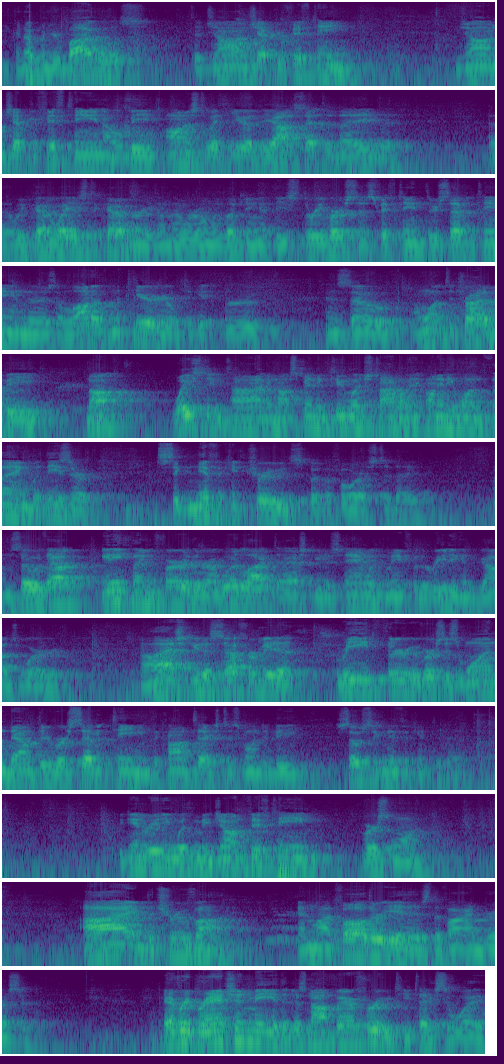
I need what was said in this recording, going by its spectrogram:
You can open your Bibles to John chapter 15. John chapter 15. I will be honest with you at the outset today that uh, we've got a ways to cover, even though we're only looking at these three verses 15 through 17. There's a lot of material to get through. And so I want to try to be not wasting time and not spending too much time on any, on any one thing, but these are significant truths put before us today. And so, without anything further, I would like to ask you to stand with me for the reading of God's Word. And I'll ask you to suffer me to read through verses 1 down through verse 17. The context is going to be so significant today. Begin reading with me John 15, verse 1. I am the true vine, and my Father is the vine dresser. Every branch in me that does not bear fruit, he takes away.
